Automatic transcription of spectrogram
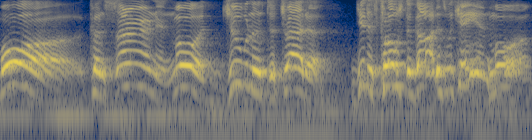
more concerned and more jubilant to try to get as close to God as we can? More,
